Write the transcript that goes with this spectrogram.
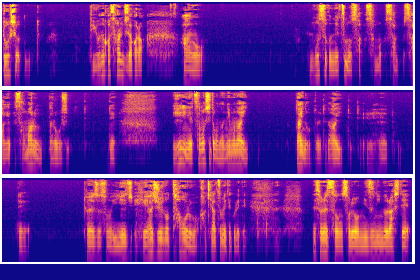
どうしようって。で、夜中3時だから、あの、もうすぐ熱もさ、さ、さ、下げ、冷まるだろうし。で、家に熱さましいとこ何もない、ないの？って言われて、ないって言って、ええー、で、とりあえずその家、部屋中のタオルをかき集めてくれて、で、それその、それを水に濡らして、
